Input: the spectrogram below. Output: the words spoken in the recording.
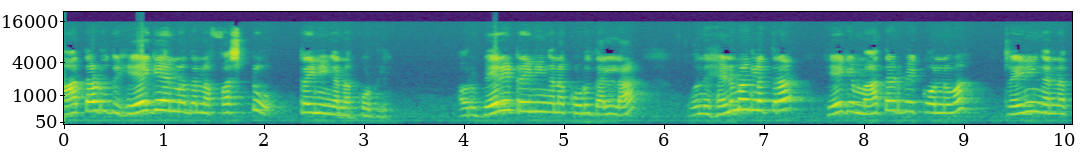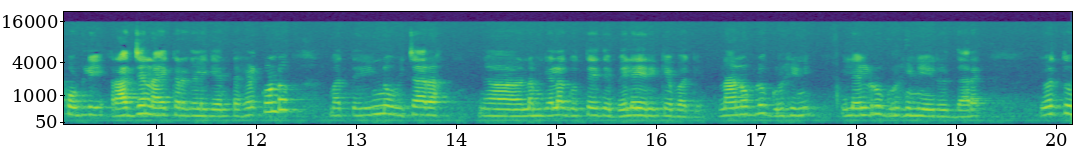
ಮಾತಾಡೋದು ಹೇಗೆ ಅನ್ನೋದನ್ನು ಫಸ್ಟು ಟ್ರೈನಿಂಗನ್ನು ಕೊಡಲಿ. ಅವರು ಬೇರೆ ಟ್ರೈನಿಂಗನ್ನು ಕೊಡೋದಲ್ಲ, ಒಂದು ಹೆಣ್ಮಗಳ ಹತ್ರ ಹೇಗೆ ಮಾತಾಡಬೇಕು ಅನ್ನುವ ಟ್ರೈನಿಂಗನ್ನು ಕೊಡಲಿ ರಾಜ್ಯ ನಾಯಕರುಗಳಿಗೆ ಅಂತ ಹೇಳಿಕೊಂಡು, ಮತ್ತು ಇನ್ನೂ ವಿಚಾರ ನಮಗೆಲ್ಲ ಗೊತ್ತೇ ಇದೆ ಬೆಲೆ ಏರಿಕೆ ಬಗ್ಗೆ. ನಾನೊಬ್ಬಳು ಗೃಹಿಣಿ ಇಲ್ಲೆಲ್ಲರೂ ಗೃಹಿಣಿಯರಿದ್ದಾರೆ. ಇವತ್ತು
